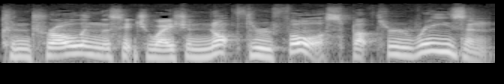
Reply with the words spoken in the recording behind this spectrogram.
controlling the situation not through force, but through reason.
